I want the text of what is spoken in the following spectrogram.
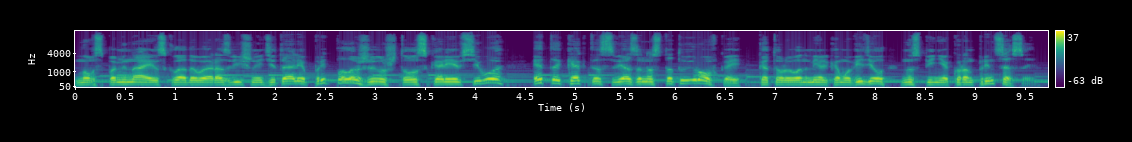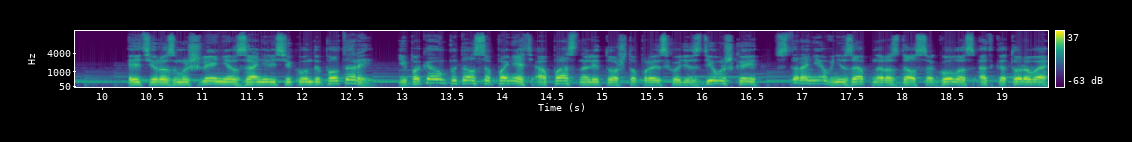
но, вспоминая и складывая различные детали, предположил, что, скорее всего, это как-то связано с татуировкой, которую он мельком увидел на спине кронпринцессы. Эти размышления заняли секунды полторы – и пока он пытался понять, опасно ли то, что происходит с девушкой, в стороне внезапно раздался голос, от которого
